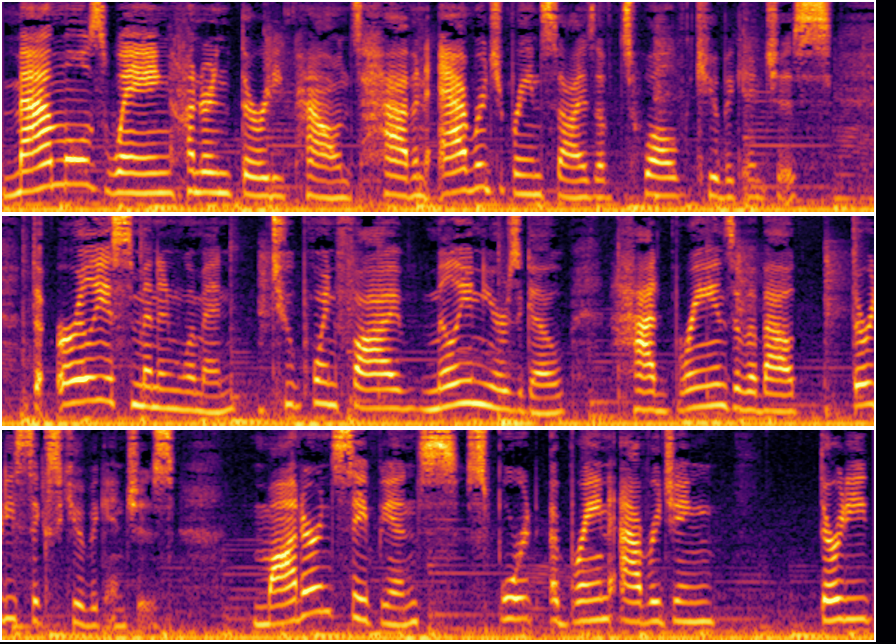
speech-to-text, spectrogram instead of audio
Mammals weighing 130 pounds have an average brain size of 12 cubic inches. The earliest men and women, 2.5 million years ago, had brains of about 36 cubic inches. Modern sapiens sport a brain averaging 30,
